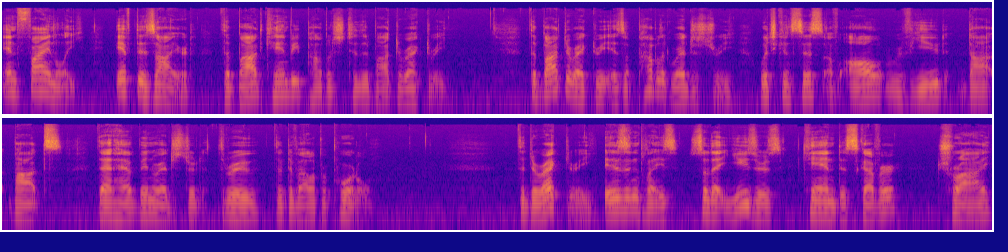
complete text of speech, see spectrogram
And finally, if desired, the bot can be published to the bot directory. The bot directory is a public registry which consists of all reviewed bots that have been registered through the developer portal. The directory is in place so that users can discover, try,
